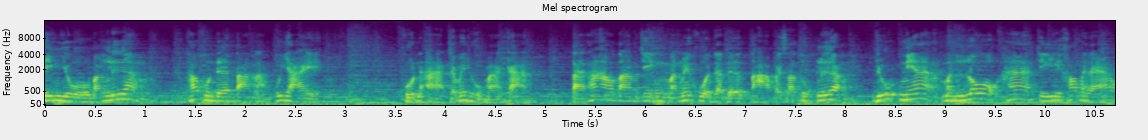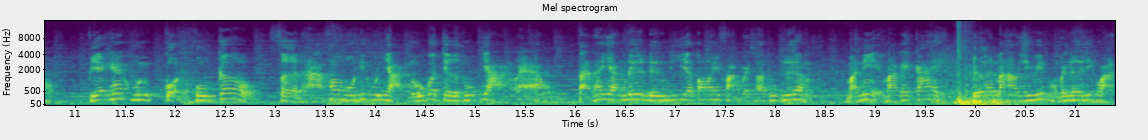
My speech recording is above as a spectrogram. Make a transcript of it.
จริงอยู่บางเรื่อง ถ้าคุณเดินตามหลังผู้ใหญ่ คุณอาจจะไม่ถูกหมากัด แต่ถ้าเอาตามจริงมันไม่ควรจะเดินตามไปซะทุกเรื่อง ยุคนี้มันโลก 5G เข้าไปแล้ว เพียงแค่คุณกด Google เสิร์ชหาข้อมูลที่คุณอยากรู้ก็เจอทุกอย่างแล้ว แต่ถ้ายังดื้อดึงที่จะต้องให้ฟังไปซะทุกเรื่อง มานี่มาใกล้ๆ เดินมาเอาชีวิตผมไปเลยดีกว่า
